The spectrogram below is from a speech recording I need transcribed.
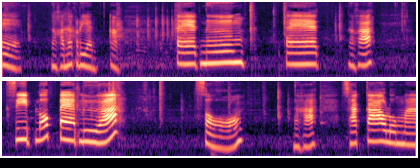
8 นะคะนักเรียน อะ 8 1 8 นะคะ 10ลบ8 เหลือ 2 นะคะ ชัก 9 ลงมา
